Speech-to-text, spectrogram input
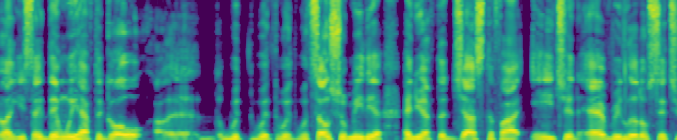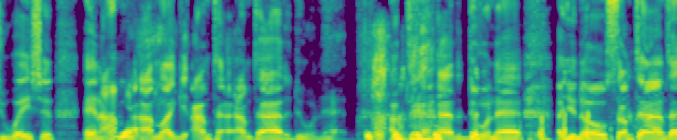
like you say then we have to go uh, with, with with with social media and you have to justify each and every little situation and I'm yes. I'm like I'm t- I'm tired of doing that I'm tired of doing that you know sometimes I,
